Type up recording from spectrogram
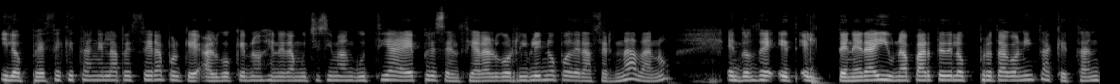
Y los peces que están en la pecera, porque algo que nos genera muchísima angustia es presenciar algo horrible y no poder hacer nada, ¿no? Entonces, el, el tener ahí una parte de los protagonistas que están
